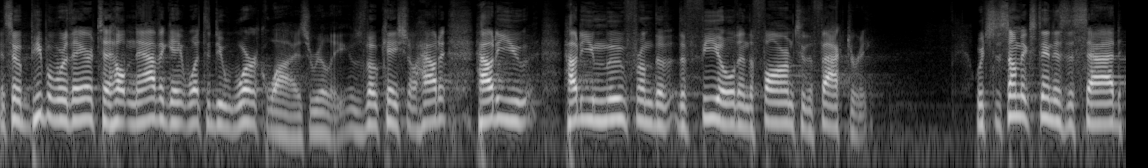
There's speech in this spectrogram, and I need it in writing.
And so people were there to help navigate what to do work wise, really. It was vocational. How do, how do, you, how do you move from the, the field and the farm to the factory? Which to some extent is a sad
